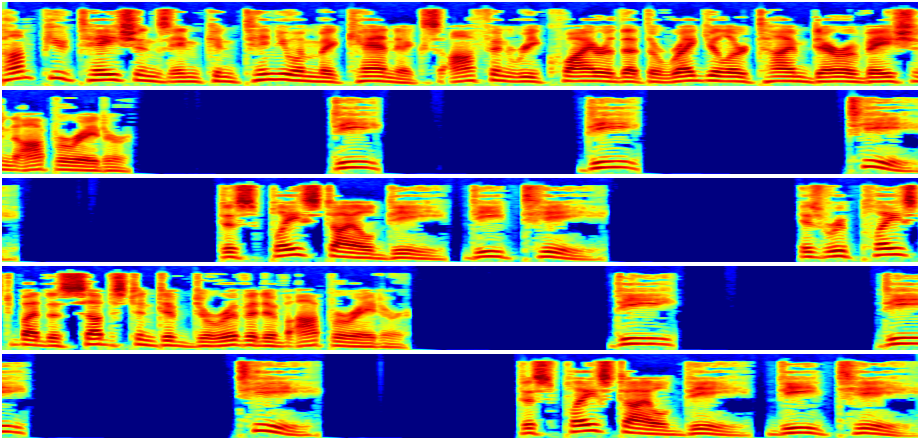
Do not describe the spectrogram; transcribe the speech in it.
Computations in continuum mechanics often require that the regular time derivation operator d d t display style d dt is replaced by the substantive derivative operator d d t display style d dt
